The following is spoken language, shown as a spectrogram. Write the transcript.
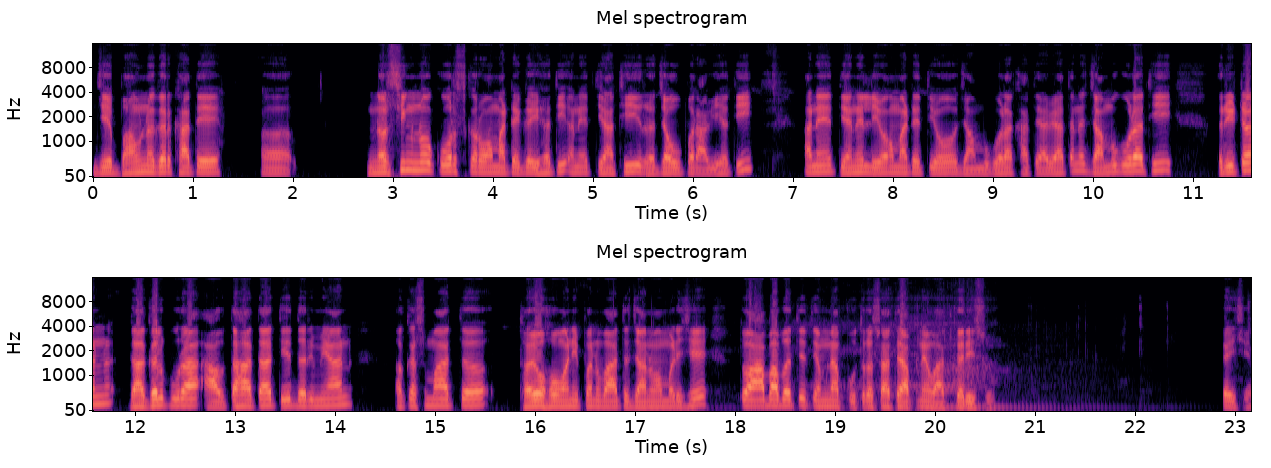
જે ભાવનગર ખાતે નર્સિંગનો કોર્સ કરવા માટે ગઈ હતી અને ત્યાંથી રજા ઉપર આવી હતી અને તેને લેવા માટે તેઓ જાંબુઘોડા ખાતે આવ્યા હતા. અને જાંબુઘોડાથી રિટર્ન ગાઘલપુરા આવતા હતા. તે દરમિયાન અકસ્માત થયો હોવાની પણ વાત જાણવા મળી છે. તો આ બાબતે તેમના પુત્ર સાથે આપણે વાત કરીશું. કઈ છે?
